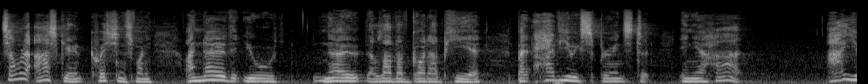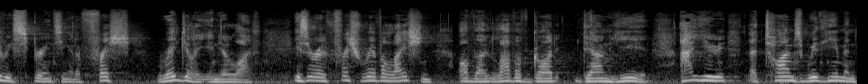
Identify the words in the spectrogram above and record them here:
So I want to ask you a question this morning. I know that you know the love of God up here, but have you experienced it in your heart? Are you experiencing it afresh regularly in your life? Is there a fresh revelation of the love of God down here? Are you at times with Him and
